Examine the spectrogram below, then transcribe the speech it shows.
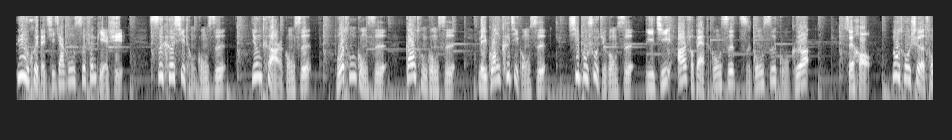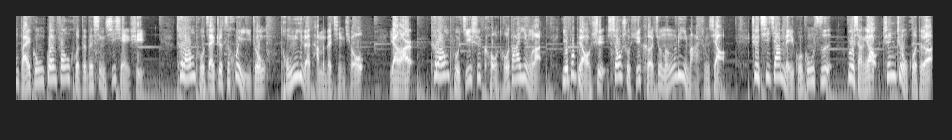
与会的七家公司分别是思科系统公司、英特尔公司、博通公司、高通公司、美光科技公司、西部数据公司以及 Alphabet 公司子公司谷歌。随后。路透社从白宫官方获得的信息显示，特朗普在这次会议中同意了他们的请求。然而，特朗普即使口头答应了，也不表示销售许可就能立马生效。这七家美国公司若想要真正获得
